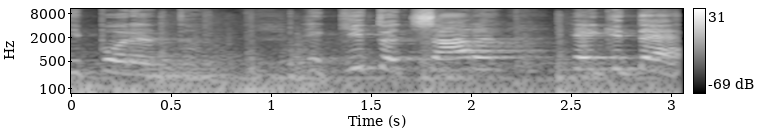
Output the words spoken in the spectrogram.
E Poranta. Requito Echara, Reguité.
